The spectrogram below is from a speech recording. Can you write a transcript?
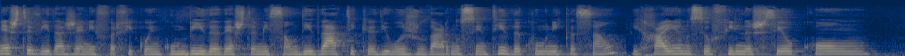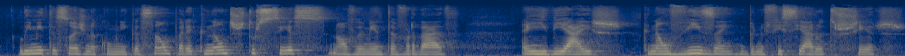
Nesta vida, a Jennifer ficou incumbida desta missão didática de o ajudar no sentido da comunicação e Ryan, o seu filho, nasceu com limitações na comunicação para que não distorcesse novamente a verdade em ideais que não visem beneficiar outros seres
